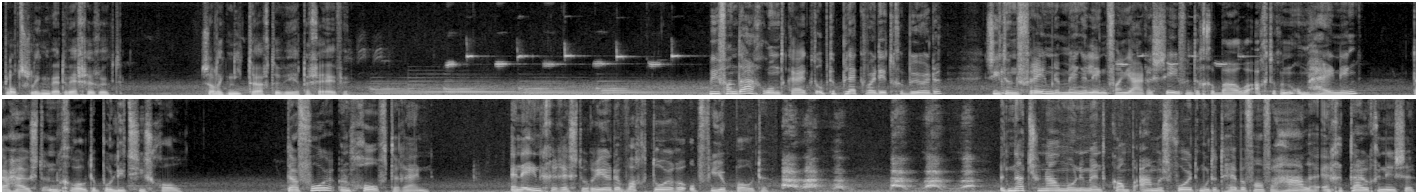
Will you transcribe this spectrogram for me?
plotseling werd weggerukt, zal ik niet trachten weer te geven. Wie vandaag rondkijkt op de plek waar dit gebeurde, ziet een vreemde mengeling van jaren 70 gebouwen achter een omheining. Daar huist een grote politieschool. Daarvoor een golfterrein. En een gerestaureerde wachttoren op vier poten. Het Nationaal Monument Kamp Amersfoort moet het hebben van verhalen en getuigenissen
